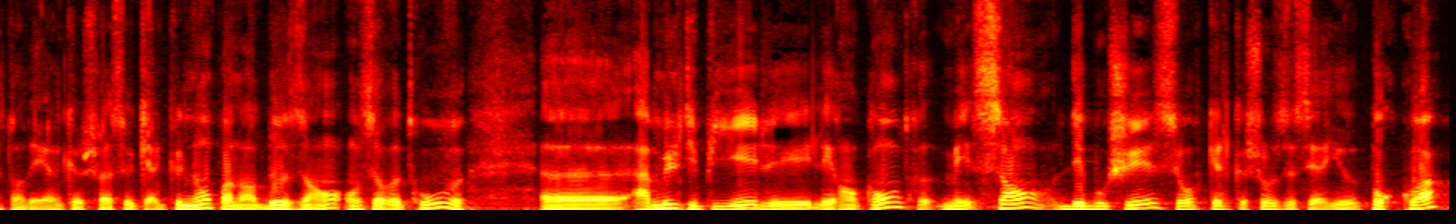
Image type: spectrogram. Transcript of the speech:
Attendez hein, que je fasse le calcul. Non, pendant deux ans, on se retrouve euh, à multiplier les, rencontres, mais sans déboucher sur quelque chose de sérieux. Pourquoi?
